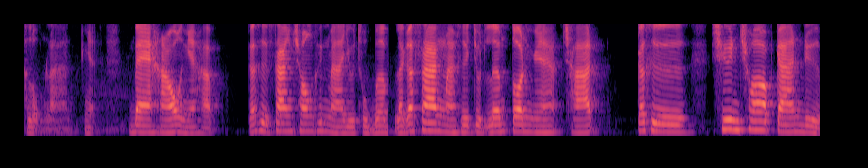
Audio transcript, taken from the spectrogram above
ถล่มล้านเนี่ยแบร์เฮาส์อย่างเงี้ยครับ ก็คือสร้างช่องขึ้นมายูทูบเบอร์แล้วก็สร้างมาคือจุดเริ่มต้นเนี่ยชาร์ตก็คือชื่นชอบการดื่ม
